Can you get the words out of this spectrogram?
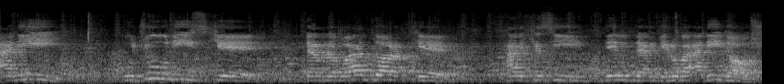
علی وجودی است که در روایت دارد که هر کسی دل در گروه علی داشت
